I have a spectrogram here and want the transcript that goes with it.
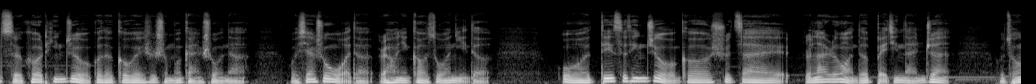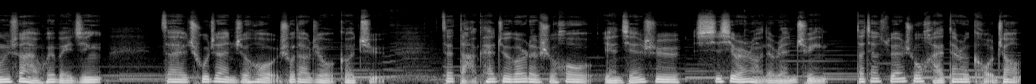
此刻听这首歌的各位是什么感受呢？我先说我的，然后你告诉我你的。我第一次听这首歌是在人来人往的北京南站，我从上海回北京，在出站之后收到这首歌曲，在打开这歌的时候，眼前是熙熙攘攘的人群，大家虽然说还戴着口罩，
